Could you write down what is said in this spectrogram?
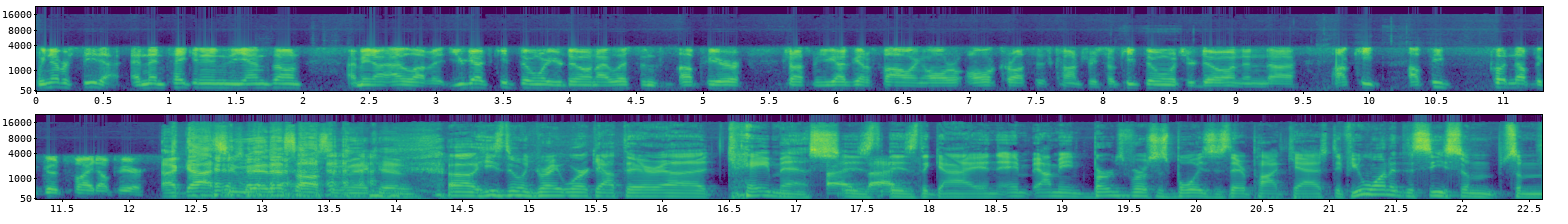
we never see that, and then taking it into the end zone. I mean, I, I love it. You guys keep doing what you're doing. I listen up here. Trust me, you guys got a following all all across this country. So keep doing what you're doing, and uh, I'll keep I'll keep putting up the good fight up here. I got you, man. That's awesome, man, Kevin. Uh, he's doing great work out there. Uh, K Mess All right, is bye. is the guy, and, and I mean, Birds versus Boys is their podcast. If you wanted to see some some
